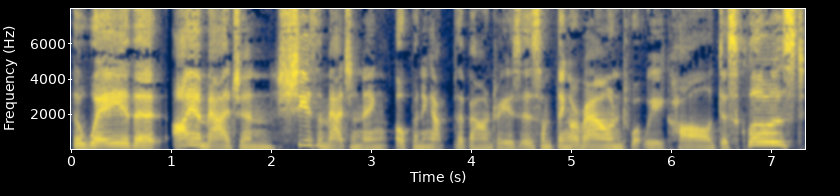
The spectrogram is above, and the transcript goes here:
The way that I imagine she's imagining opening up the boundaries is something around what we call disclosed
